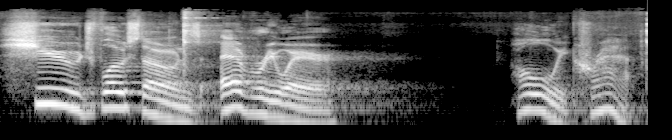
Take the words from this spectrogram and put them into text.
Huge flow stones everywhere. Holy crap.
